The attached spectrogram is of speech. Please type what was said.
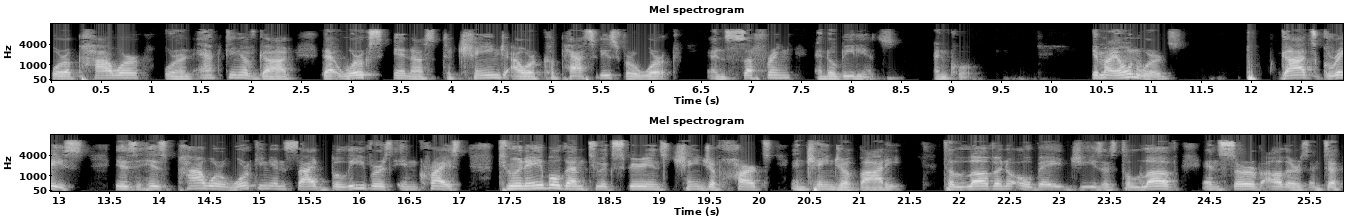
or a power or an acting of God that works in us to change our capacities for work and suffering and obedience. End quote. In my own words, God's grace is his power working inside believers in Christ to enable them to experience change of heart and change of body, to love and obey Jesus, to love and serve others, and to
